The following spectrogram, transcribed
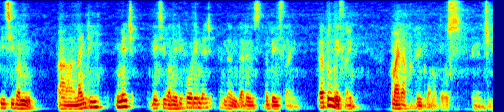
BC190 uh, image BC184 image and then there is the baseline there are two baseline I might have to delete one of those eventually.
